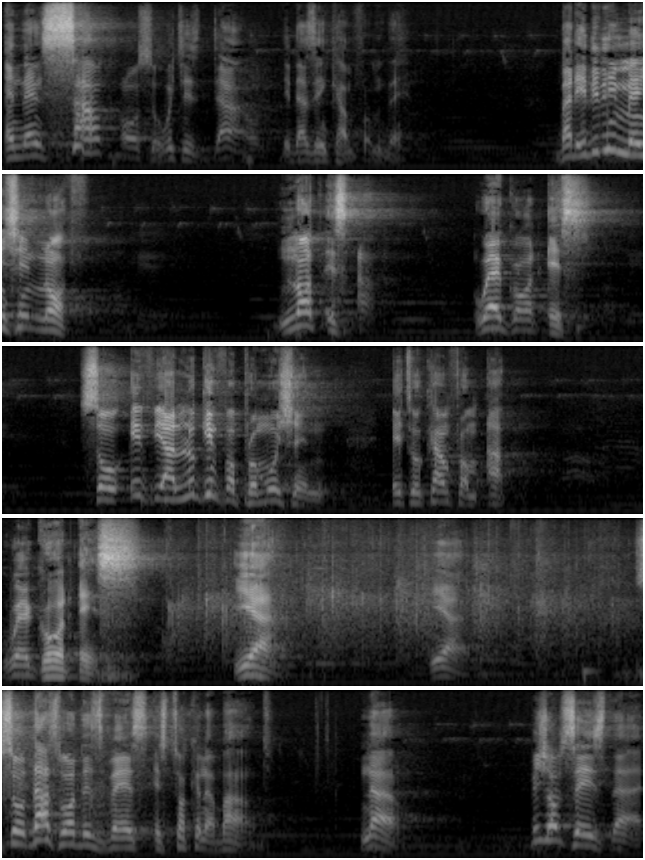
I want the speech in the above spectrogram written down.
And then south also, which is down, it doesn't come from there. But he didn't mention north. North is up, where God is. So if you are looking for promotion, it will come from up, where God is. Yeah. Yeah. So that's what this verse is talking about. Now, Bishop says that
